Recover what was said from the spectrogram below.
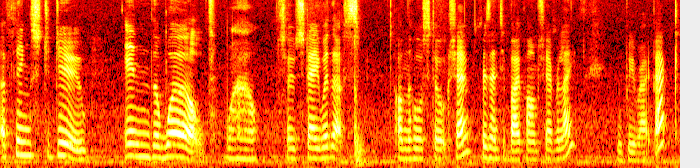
of things to do in the world. Wow. So stay with us on the Horse Talk Show, presented by Palm Chevrolet. We'll be right back.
